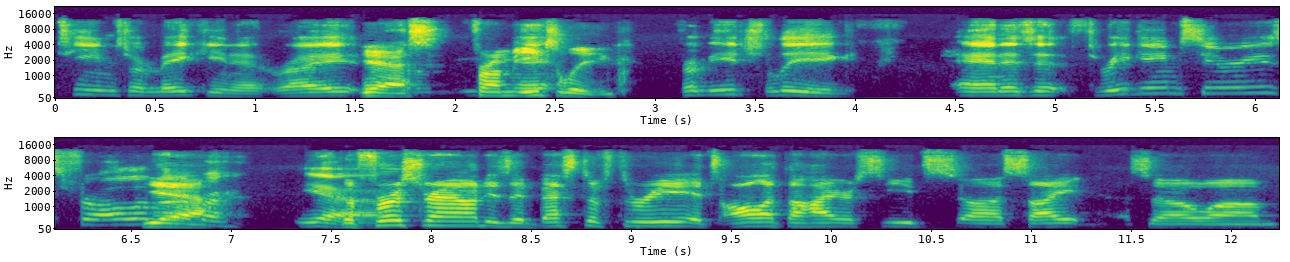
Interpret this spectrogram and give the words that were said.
teams are making it, right? Yes, from each and- league. From each league, and is it three game series for all of Yeah. them? Or? Yeah. The first round is a best of three. It's all at the higher seeds uh, site. So um,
